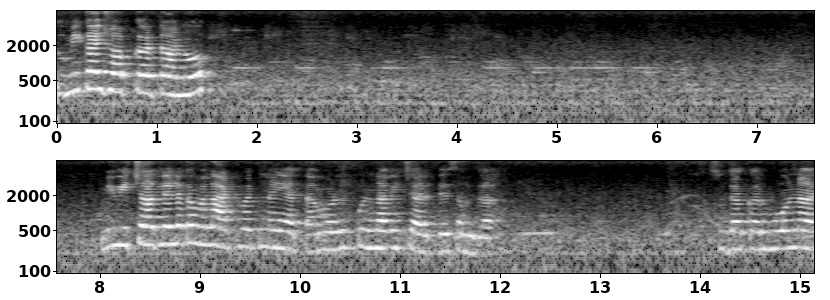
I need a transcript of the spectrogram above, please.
तुम्ही काय जॉब करता अनुप? मी विचारलेलं का मला आठवत नाही आता म्हणून पुन्हा विचारते समजा. सुधाकर हो ना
